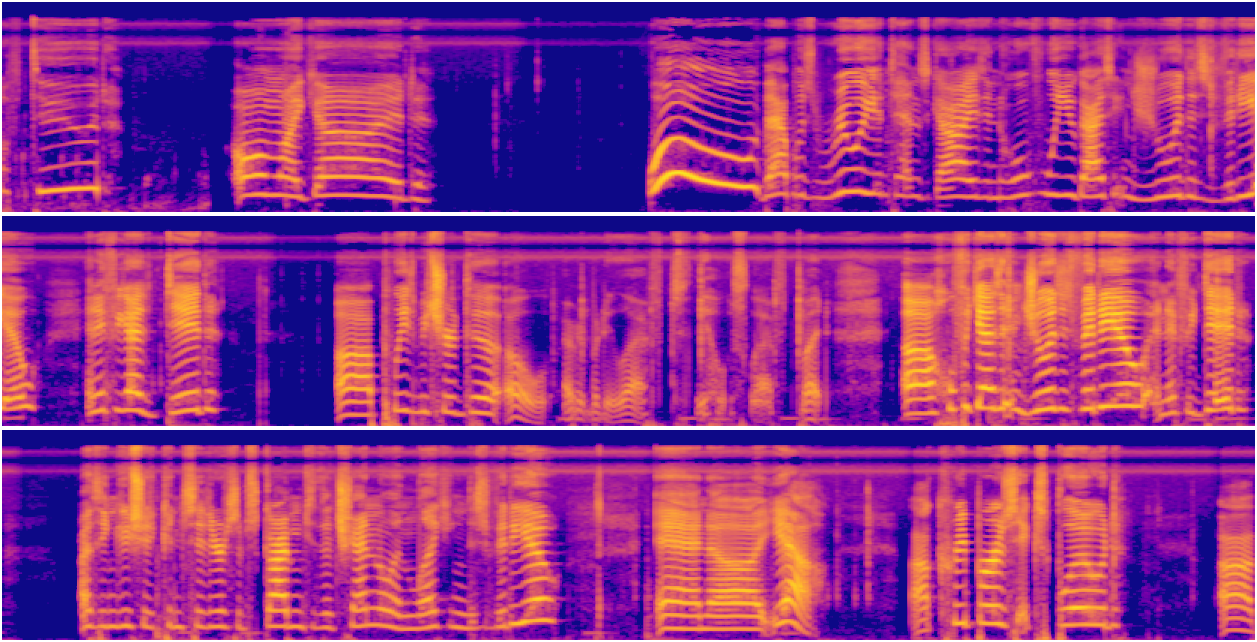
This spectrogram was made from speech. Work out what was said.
off, dude. Oh my god. Woo! That was really intense, guys, and hopefully you guys enjoyed this video. And if you guys did, uh, please be sure to, oh, everybody left. The host left. But uh, hopefully you guys enjoyed this video, and if you did, I think you should consider subscribing to the channel and liking this video. And, uh, yeah. Uh, creepers explode. Uh,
